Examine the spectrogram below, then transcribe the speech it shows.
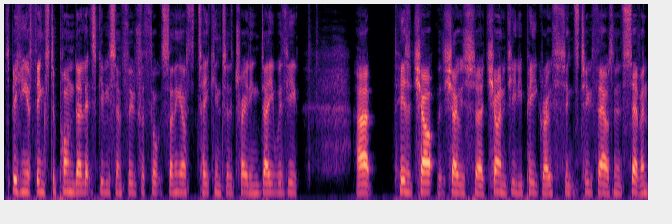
Speaking of things to ponder, let's give you some food for thought, something else to take into the trading day with you. Uh, Here's a chart that shows uh, China GDP growth since 2007.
